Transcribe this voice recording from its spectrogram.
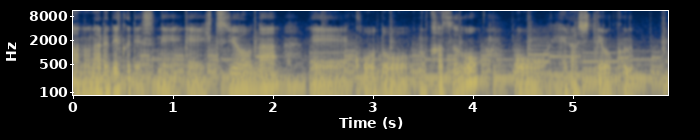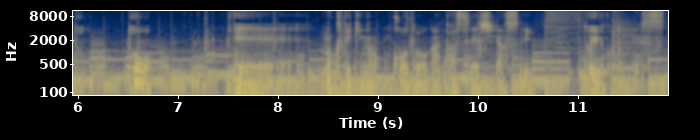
あのなるべくですね、え、必要な、え、行動の数を減らしておくと、えー、目的の行動が達成しやすいということです。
